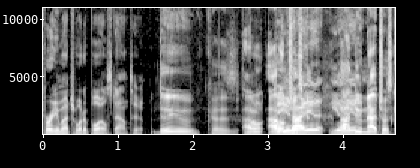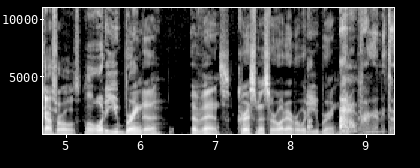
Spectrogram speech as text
Pretty much what it boils down to. do you? Because I don't. I do don't you trust. not eat it? You don't I eat do it? not trust casseroles. Well, what do you bring to events, Christmas or whatever? What do you bring? I don't bring anything.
